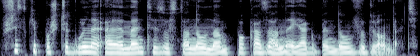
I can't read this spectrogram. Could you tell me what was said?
wszystkie poszczególne elementy zostaną nam pokazane, jak będą wyglądać.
